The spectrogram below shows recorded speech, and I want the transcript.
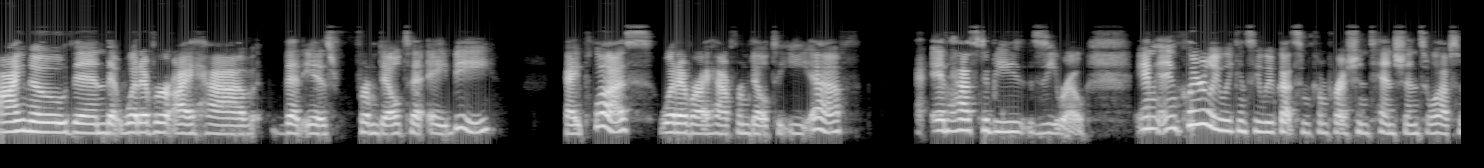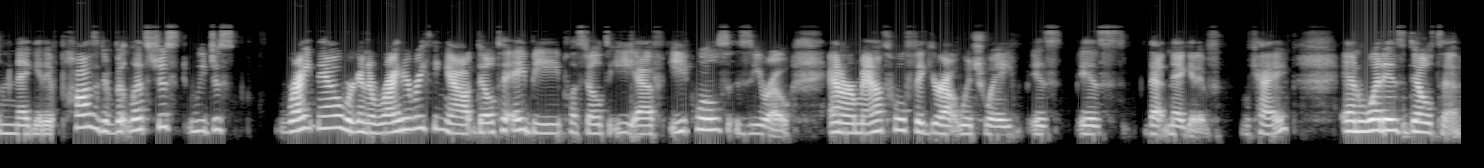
I know then that whatever I have that is from delta AB, okay, plus whatever I have from delta EF, it has to be zero. And, and clearly we can see we've got some compression tension, so we'll have some negative positive, but let's just, we just, right now we're gonna write everything out, delta AB plus delta EF equals zero, and our math will figure out which way is, is that negative, okay? And what is delta?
